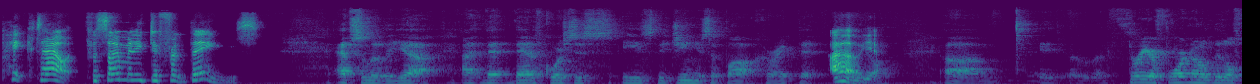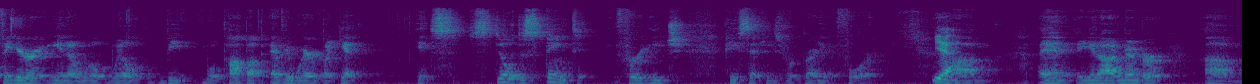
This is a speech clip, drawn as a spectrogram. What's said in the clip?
picked out for so many different things. Absolutely, yeah. Uh, that that of course is is the genius of Bach, right? That oh yeah. Know, um, it, uh, three or four note little figure, you know, will will be will pop up everywhere, but yet it's still distinct for each piece that he's writing it for. Yeah. Um, and you know, I remember um,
